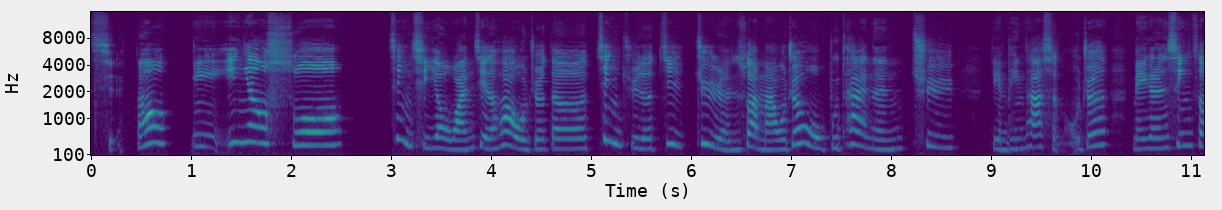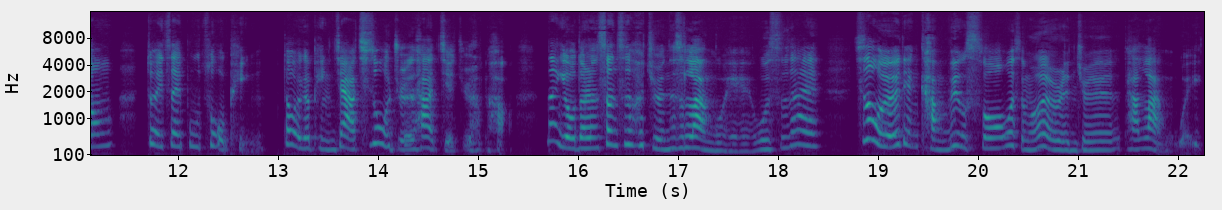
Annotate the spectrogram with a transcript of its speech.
结，然后。你硬要说近期有完结的话，我觉得进局的巨巨人算吗？我觉得我不太能去点评他什么。我觉得每个人心中对这部作品都有一个评价。其实我觉得他的结局很好。那有的人甚至会觉得那是烂尾，欸。我实在，其实我有一点 confuse，说为什么会有人觉得他烂尾？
